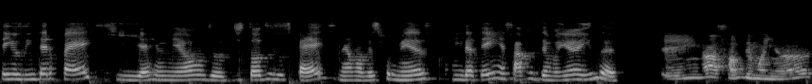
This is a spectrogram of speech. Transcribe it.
tem os Interpets, que é a reunião do, de todos os pets, né, uma vez por mês. Ainda tem? É sábado de manhã ainda? Tem, ah, sábado de manhã,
